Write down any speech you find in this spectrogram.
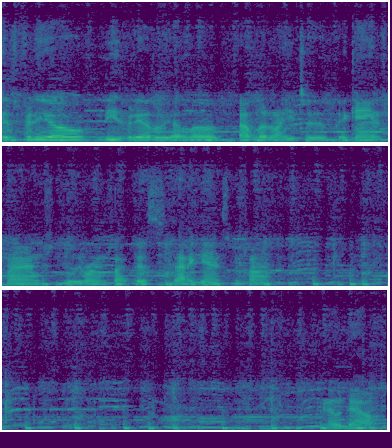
This video, these videos we upload, uploaded on YouTube. Good games, man. We should do the rooms like this, that again sometime. No doubt.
